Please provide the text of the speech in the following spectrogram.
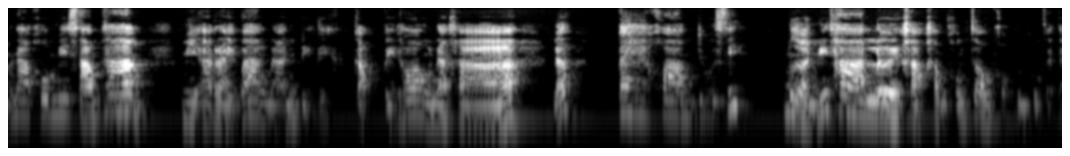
มนาคมมีสามทาง มีอะไรบ้างนั้นเด็กๆกลับไปท่องนะคะ แล้วแปลความดูสิเหมือนนิทานเลยค่ะคำคล้องจองของคุณครูกระแต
